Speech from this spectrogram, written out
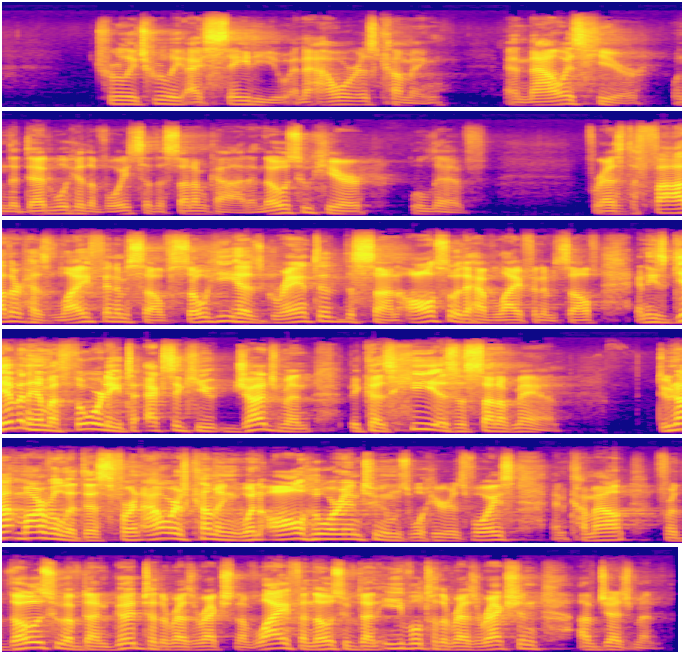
Truly, truly, I say to you, an hour is coming, and now is here when the dead will hear the voice of the Son of God, and those who hear will live. For as the Father has life in himself, so he has granted the Son also to have life in himself, and he's given him authority to execute judgment because he is the Son of Man. Do not marvel at this, for an hour is coming when all who are in tombs will hear his voice and come out, for those who have done good to the resurrection of life, and those who've done evil to the resurrection of judgment.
